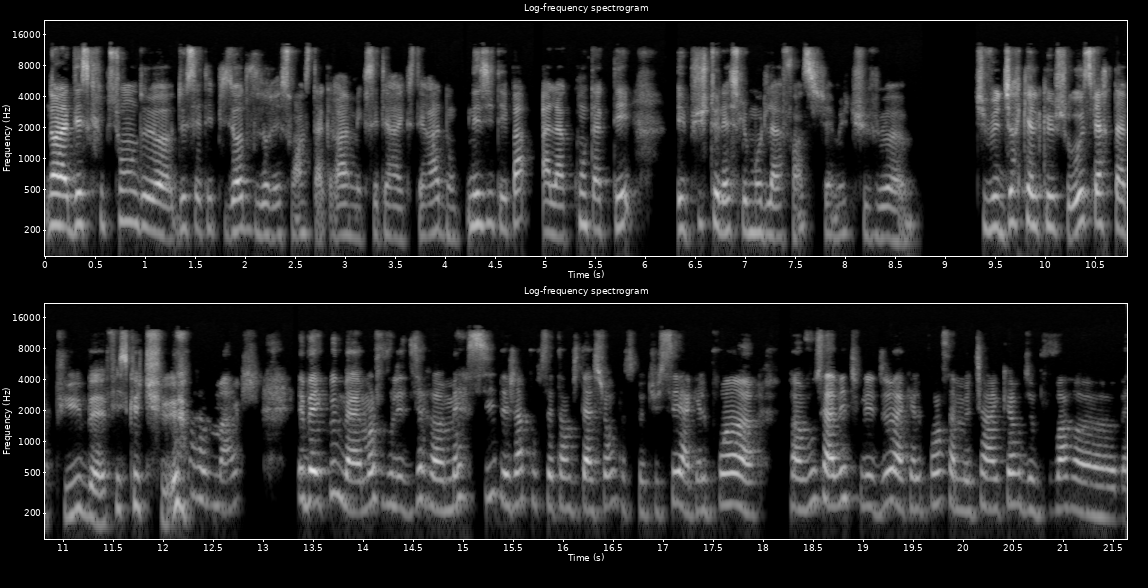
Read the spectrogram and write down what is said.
dans la description de, de, cet épisode. Vous aurez son Instagram, etc. etc. Donc, n'hésitez pas à la contacter. Et puis, je te laisse le mot de la fin si jamais tu veux tu veux dire quelque chose, faire ta pub, fais ce que tu veux. Ça marche. Eh bien, écoute, bah, moi, je voulais dire merci déjà pour cette invitation parce que tu sais à quel point, enfin, vous savez tous les deux à quel point ça me tient à cœur de pouvoir bah,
